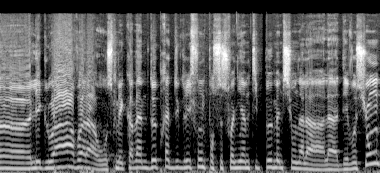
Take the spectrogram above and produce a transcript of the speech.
euh, les gloires, voilà, on se met quand même deux prêtres du griffon pour se soigner un petit peu, même si on a la, la dévotion.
